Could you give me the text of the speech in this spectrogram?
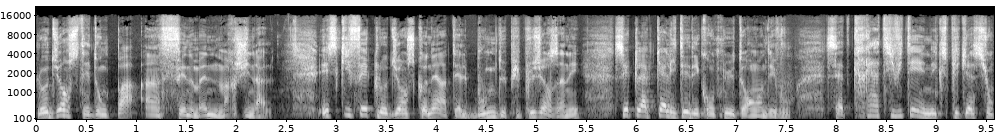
L'audience n'est donc pas un phénomène marginal. Et ce qui fait que l'audience connaît un tel boom depuis plusieurs années, c'est que la qualité des contenus est au rendez-vous. Cette créativité a une explication,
